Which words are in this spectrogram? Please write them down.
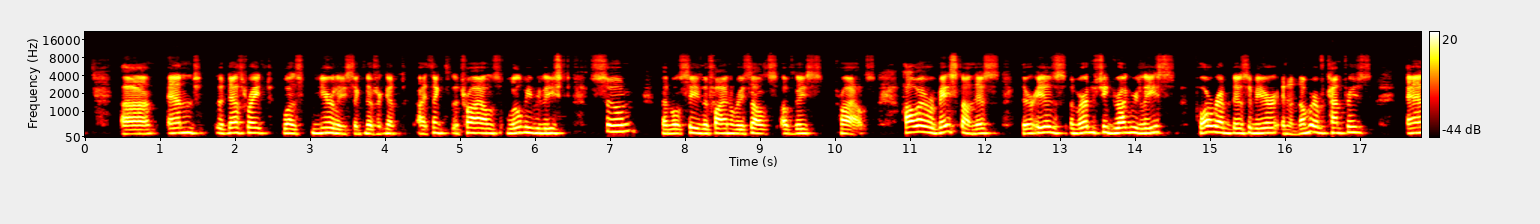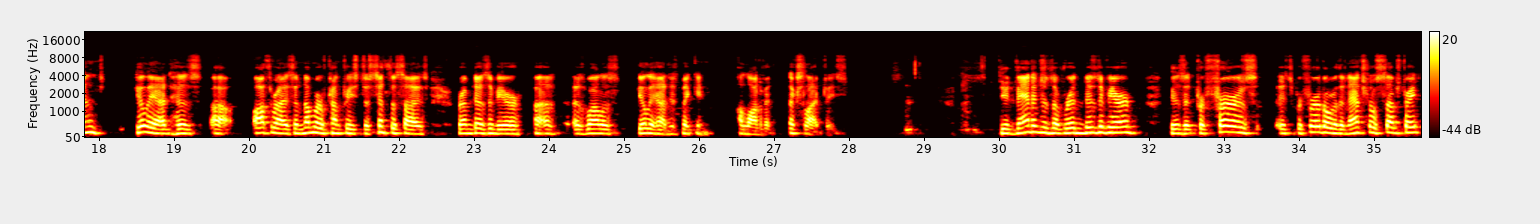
uh, and the death rate was nearly significant. I think the trials will be released soon, and we'll see the final results of these trials. However, based on this, there is emergency drug release for remdesivir in a number of countries, and Gilead has uh, authorized a number of countries to synthesize remdesivir, uh, as well as Gilead is making a lot of it. Next slide, please. The advantages of remdesivir is it prefers it's preferred over the natural substrate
